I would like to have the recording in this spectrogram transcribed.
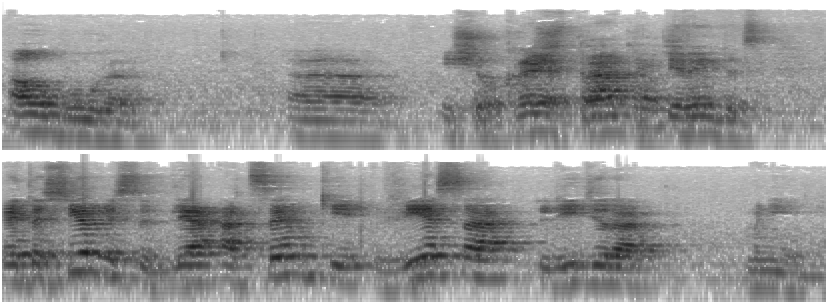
Augura, э, еще Crash, Tracker? Peer Index. Это сервисы для оценки веса лидера мнений.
